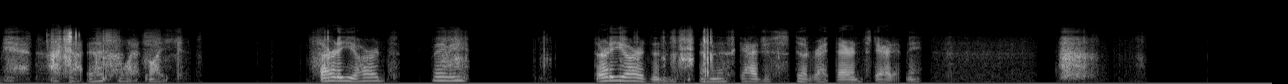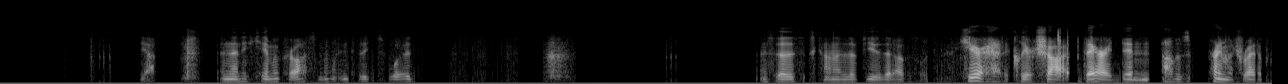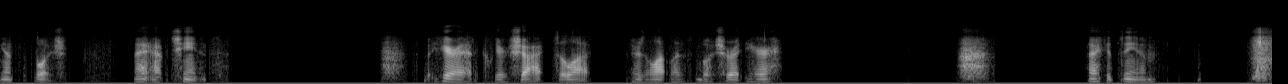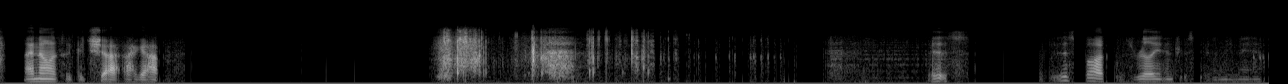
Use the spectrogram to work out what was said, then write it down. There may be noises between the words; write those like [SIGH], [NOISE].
Man, I got it. What, like 30 yards, maybe? 30 yards, and, and this guy just stood right there and stared at me. [SIGHS] yeah. And then he came across and went into these woods. And so this is kind of the view that I was looking at. Here I had a clear shot. There I didn't. I was pretty much right up against the bush. I didn't have a chance. [SIGHS] But here I had a clear shot. It's a lot. There's a lot less bush right here. I could see him. I know it's a good shot I got. This this buck was really interested in me, man.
